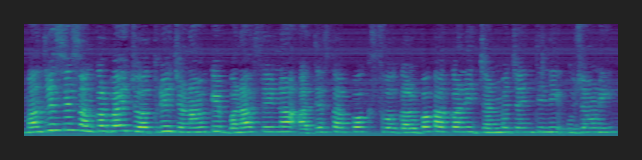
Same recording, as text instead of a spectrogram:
મંત્રી શ્રી શંકરભાઈ ચૌધરીએ જણાવ્યું કે બનાસરીના અધ્યસ્થાપક સ્વ ગલબા કાકાની જન્મ જયંતિની ઉજવણી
